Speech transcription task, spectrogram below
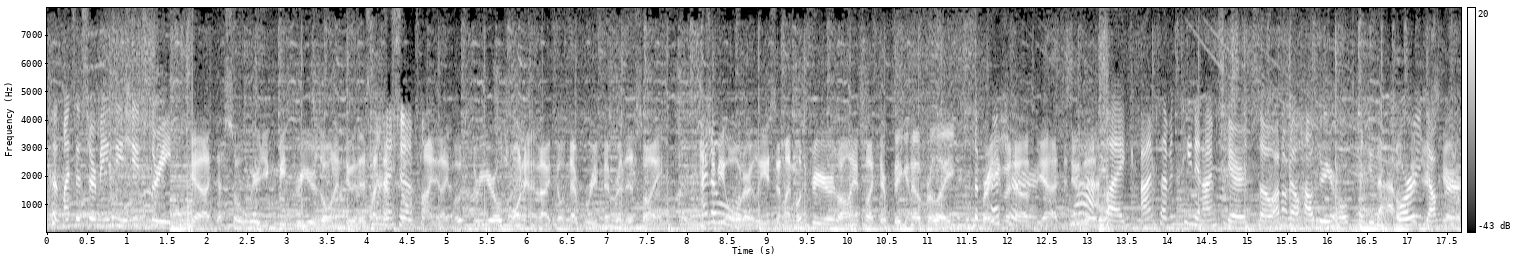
because my sister Maisie, she's three. Yeah, like that's so weird. You can be three years old and do this. Like that's so know. tiny. Like most three year olds won't. Like they'll never remember this. Like you I should be older at least. And like most three years, I only feel like they're big enough or like The brave pressure. enough, yeah, to do Yeah, this. Like I'm 17 and I'm scared, so I don't know how three-year-olds can do that or younger.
